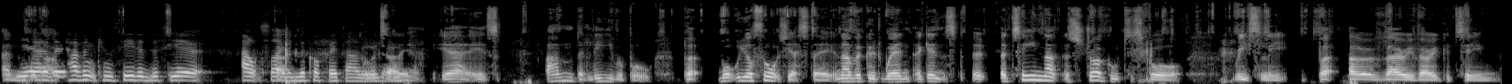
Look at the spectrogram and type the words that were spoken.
And Yeah, without- they haven't conceded this year outside of the Coppa Italia. Italia. Yeah, it's unbelievable. But what were your thoughts yesterday? Another good win against a, a team that has struggled to score recently, but are a very, very good team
